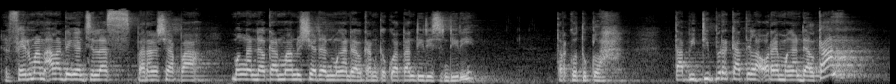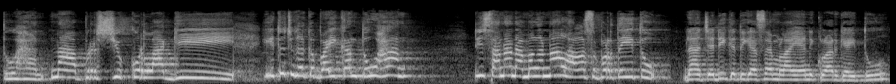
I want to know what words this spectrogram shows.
Dan firman Allah dengan jelas barang siapa mengandalkan manusia dan mengandalkan kekuatan diri sendiri, terkutuklah. Tapi diberkatilah orang yang mengandalkan Tuhan. Nah bersyukur lagi. Itu juga kebaikan Tuhan. Di sana tidak mengenal hal seperti itu. Nah jadi ketika saya melayani keluarga itu,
